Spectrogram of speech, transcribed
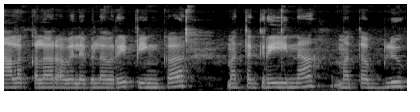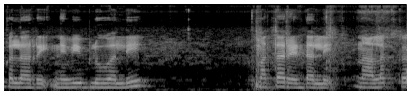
ನಾಲ್ಕು ಕಲರ್ ಅವೈಲೇಬಲ್ ಅವ ರೀ ಪಿಂಕ ಮತ್ತು ಗ್ರೀನ ಮತ್ತು ಬ್ಲೂ ಕಲರ್ ರೀ. ನೆವಿ ಬ್ಲೂ ಅಲ್ಲಿ, ಮತ್ತು ರೆಡ್ಡಲ್ಲಿ ನಾಲ್ಕು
